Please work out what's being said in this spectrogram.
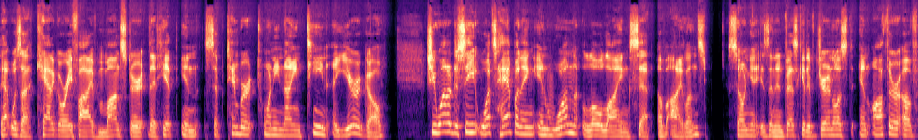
That was a Category 5 monster that hit in September 2019, a year ago. She wanted to see what's happening in one low lying set of islands. Sonia is an investigative journalist and author of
